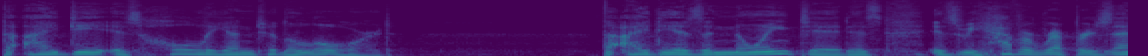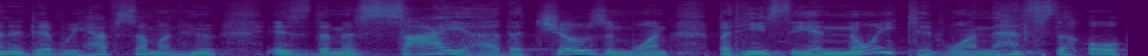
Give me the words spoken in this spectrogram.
The idea is holy unto the Lord. The idea is anointed is, is we have a representative. We have someone who is the Messiah, the chosen one, but he's the anointed one. That's the whole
